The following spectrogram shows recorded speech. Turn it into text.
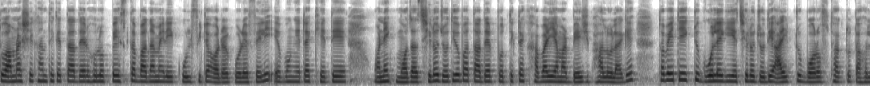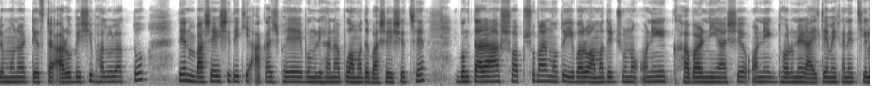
তো আমরা সেখান থেকে তাদের হলো পেস্তা বাদামের এই কুলফিটা অর্ডার করে ফেলি এবং এটা খেতে অনেক মজা ছিল, যদিও বা তাদের প্রত্যেকটা খাবারই আমার বেশ ভালো লাগে। তবে এটা একটু গলে গিয়েছিল, যদি আরেকটু বরফ থাকতো তাহলে মনে হয় টেস্টটা আরও বেশি ভালো লাগতো। দেন বাসায় এসে দেখি আকাশ ভাইয়া এবং রেহানা আপু আমাদের বাসায় এসেছে এবং তারা সব সময়ের মতো এবারও আমাদের জন্য অনেক খাবার নিয়ে আসে, অনেক ধরনের আইটেম এখানে ছিল।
